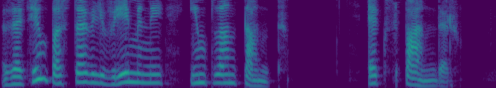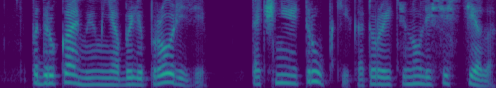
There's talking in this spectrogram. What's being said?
Затем поставили временный имплантант — экспандер. Под руками у меня были прорези, точнее трубки, которые тянулись из тела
